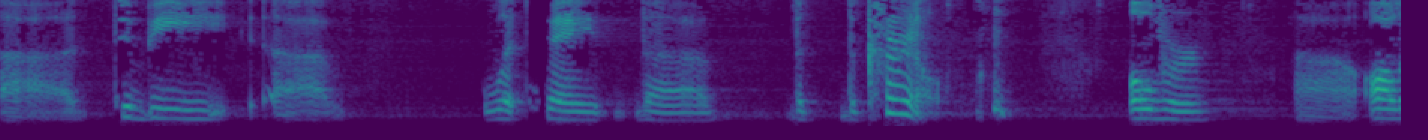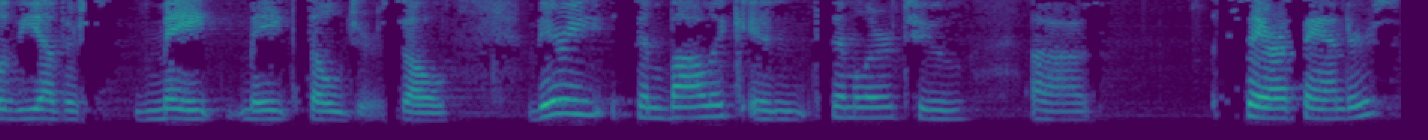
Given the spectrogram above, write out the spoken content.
uh, to be, uh, let's say, the the, the colonel over uh, all of the other made maid soldiers. So very symbolic and similar to uh, Sarah Sanders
